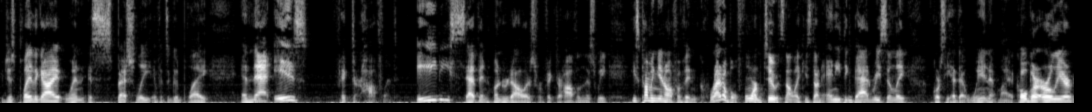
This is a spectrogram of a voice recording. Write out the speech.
We just play the guy when, especially if it's a good play, and that is Viktor Hovland. $8,700 for Viktor Hovland this week. He's coming in off of incredible form, too. It's not like he's done anything bad recently. Of course, he had that win at Mayakoba earlier.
